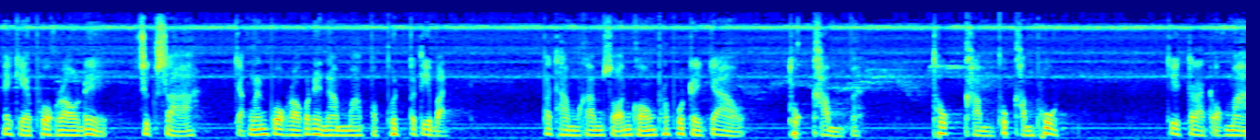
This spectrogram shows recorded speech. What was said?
ให้แก่พวกเราได้ศึกษา จากนั้นพวกเราก็ได้นำมาประพฤติปฏิบัติ พระธรรมคำสอนของพระพุทธเจ้าทุกคำทุกคำทุกคำพูด ที่ตรัสออกมา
